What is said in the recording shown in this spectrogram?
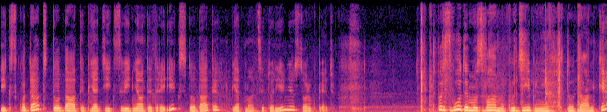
х квадрат додати 5х відняти 3х, додати 15 дорівнює 45. Тепер зводимо з вами подібні доданки.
